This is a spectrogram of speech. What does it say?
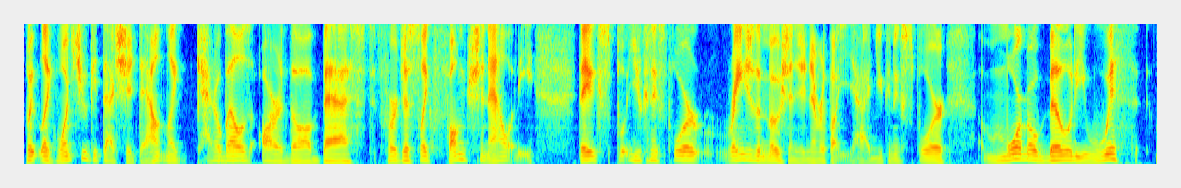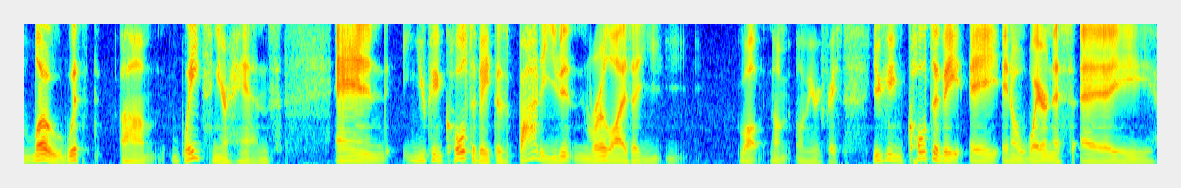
But like once you get that shit down, like kettlebells are the best for just like functionality. They explore you can explore ranges of motions you never thought you had. You can explore more mobility with load, with um, weights in your hands, and you can cultivate this body. You didn't realize that. You, well, no, let me rephrase. You can cultivate a an awareness, a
